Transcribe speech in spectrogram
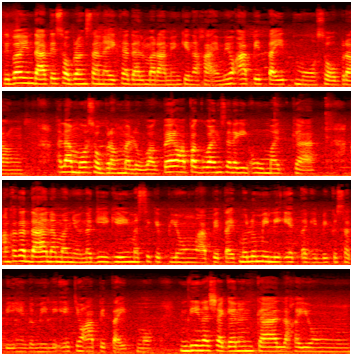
di ba, yung dati sobrang sanay ka dahil maraming kinakain mo, yung appetite mo, sobrang, alam mo, sobrang maluwag. Pero kapag once na naging umad ka, ang kagandahan naman yun, nagiging masikip yung appetite mo, lumiliit, ang ibig ko sabihin, lumiliit yung appetite mo. Hindi na siya ganun ka, laki yung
